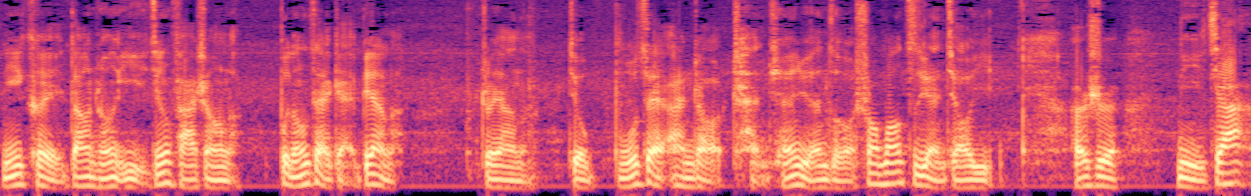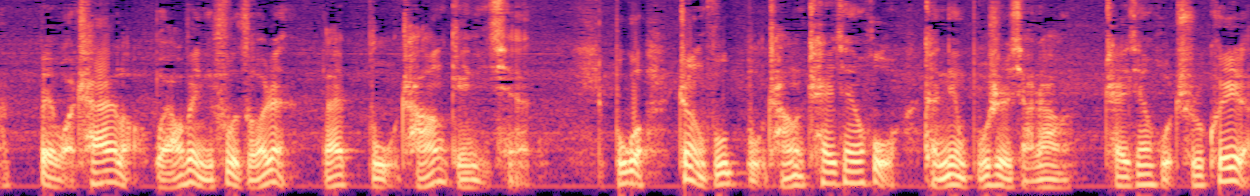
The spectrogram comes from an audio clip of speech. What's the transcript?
你可以当成已经发生了，不能再改变了。这样呢，就不再按照产权原则，双方自愿交易，而是你家被我拆了，我要为你负责任，来补偿给你钱。不过，政府补偿拆迁户肯定不是想让拆迁户吃亏的，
